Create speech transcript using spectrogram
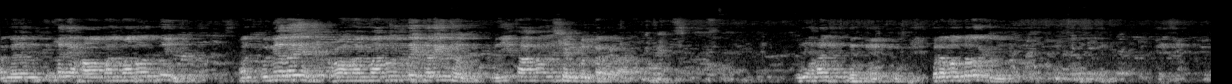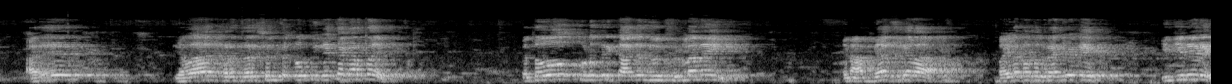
आणि तिथलं काही हवामान मानवत नाही. आणि पुण्याला आहे हवामान मानवत नाही तर इथं. म्हणजे इथं आम्हाला शेंपूर करायला म्हणजे हा खरं बोलतो बरं का मी? अरे तेव्हा खरं दर्शनचं कौतुक याच्या करताय तर तो कुठंतरी कागद घेऊन फिरला नाही. त्याने अभ्यास केला. पहिला तो ग्रॅज्युएट आहे. इंजिनियर आहे.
